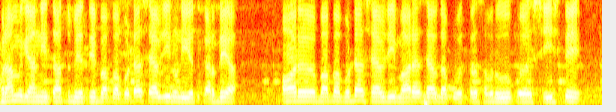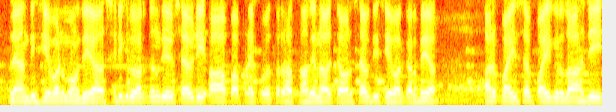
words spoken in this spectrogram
ਬ੍ਰਹਮ ਗਿਆਨੀ ਤਤਵੇ ਤੇ ਬਾਬਾ ਬੁੱਢਾ ਸਾਹਿਬ ਜੀ ਨੂੰ ਨਿਯਤ ਕਰਦੇ ਆ। ਔਰ ਬਾਬਾ ਬੁੱਢਾ ਸਾਹਿਬ ਜੀ ਮਹਾਰਾਜ ਸਾਹਿਬ ਦਾ ਪਵਿੱਤਰ ਸਰੂਪ ਸੀਸ ਤੇ ਲੈਣ ਦੀ ਸੇਵਾ ਨਿਭਾਉਂਦੇ ਆ। ਸ੍ਰੀ ਗੁਰੂ ਅਰਜਨ ਦੇਵ ਸਾਹਿਬ ਜੀ ਆਪ ਆਪਣੇ ਪਵਿੱਤਰ ਹੱਥਾਂ ਦੇ ਨਾਲ ਚੌਰ ਸਾਹਿਬ ਦੀ ਸੇਵਾ ਕਰਦੇ ਆ। ਔਰ ਭਾਈ ਸਾਹਿਬ, ਭਾਈ ਗੁਰਦਾਸ ਜੀ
